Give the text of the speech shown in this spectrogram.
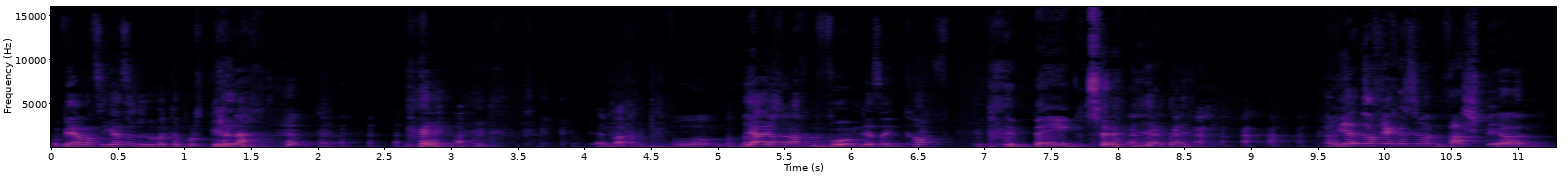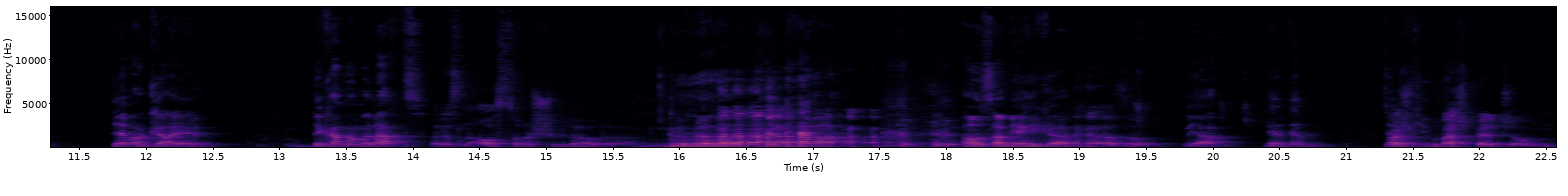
Und wir haben uns die ganze Zeit darüber kaputt gelacht. Er macht einen Wurm. Ja, ich mache einen Wurm, der seinen Kopf bangt. Aber wir hatten auf der Klasse einen Waschbären. Der war geil. Der kam immer nachts War das ein Austauschschüler oder? aus Amerika. Also, Ja, der, der, der war Wasch, cute. Waschbär John.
